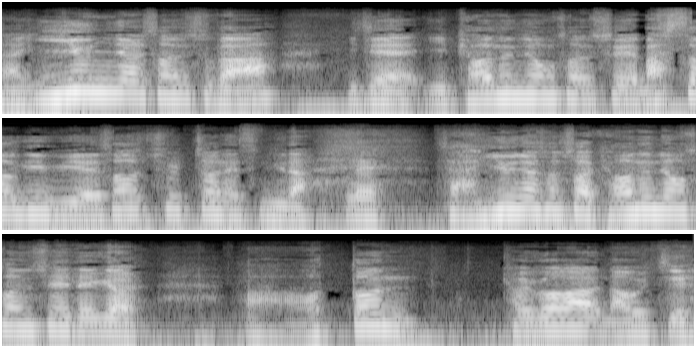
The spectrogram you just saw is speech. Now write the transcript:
자, 이윤열 선수가 이제 이 변은정 선수에 맞서기 위해서 출전했습니다. 네. 자, 이윤열 선수와 변은정 선수의 대결. 아, 어떤 결과가 나올지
